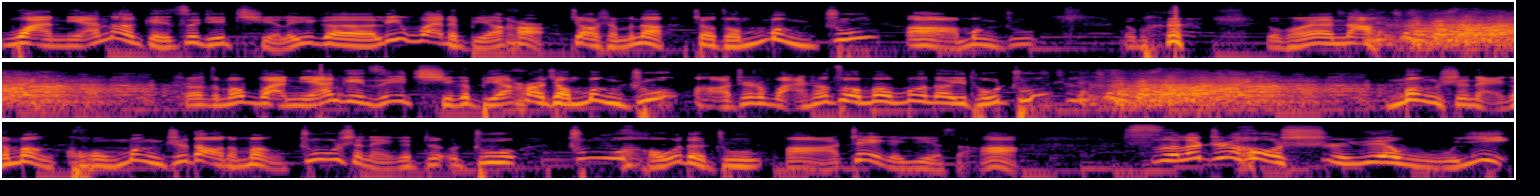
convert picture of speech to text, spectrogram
晚年呢，给自己起了一个另外的别号，叫什么呢？叫做梦珠啊，梦珠。有朋友有朋友那说怎么晚年给自己起个别号叫梦猪啊？这是晚上做梦梦到一头猪。梦是哪个梦？孔孟之道的梦。猪是哪个猪？诸侯的猪啊，这个意思啊。死了之后谥曰武义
